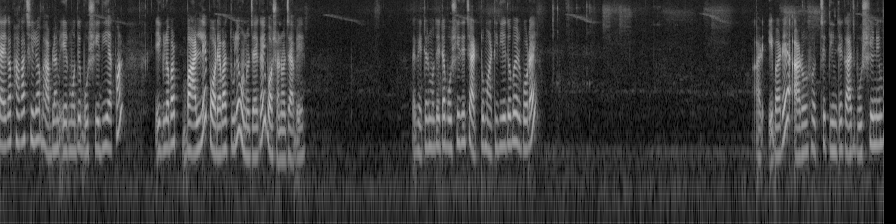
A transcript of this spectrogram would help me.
জায়গা ফাঁকা ছিল, ভাবলাম এর মধ্যে বসিয়ে দিই এখন। এগুলো আবার বাড়লে পরে আবার তুলে অন্য জায়গায় বসানো যাবে। দেখো এটার মধ্যে এটা বসিয়ে দিয়েছি একটু মাটি দিয়ে দেবো এর গোড়ায়। আর এবারে আরও হচ্ছে তিনটে গাছ বসিয়ে নেব।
